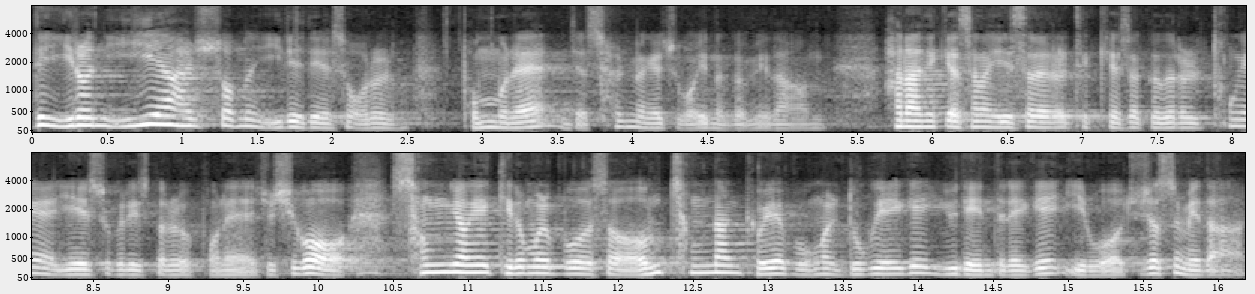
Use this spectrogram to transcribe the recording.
근데 이런 이해할 수 없는 일에 대해서 오늘 본문에 이제 설명해 주고 있는 겁니다. 하나님께서는 이스라엘을 택해서 그들을 통해 예수 그리스도를 보내주시고 성령의 기름을 부어서 엄청난 교회 부흥을 누구에게 유대인들에게 이루어 주셨습니다.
